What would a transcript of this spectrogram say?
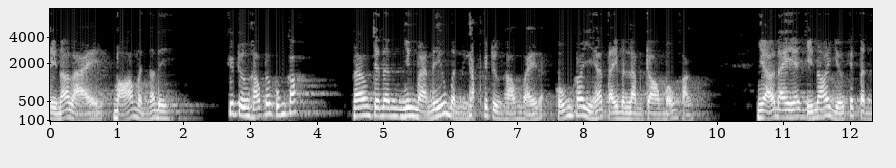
thì nó lại bỏ mình nó đi. Cái trường hợp đó cũng có không? Cho nên, nhưng mà nếu mình gặp cái trường hợp vậy đó, Cũng có gì hết, Tại mình làm tròn bổn phận. Nhưng ở đây chỉ nói giữa cái tình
